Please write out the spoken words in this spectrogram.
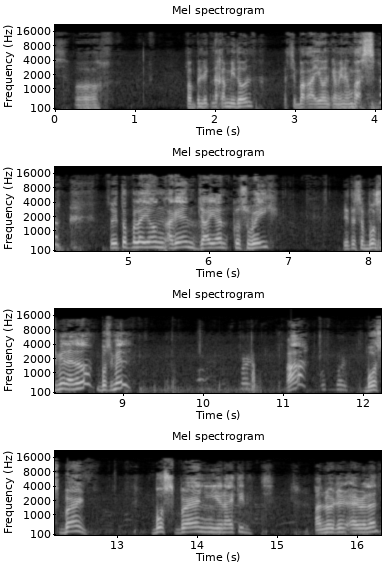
So pabalik na kami doon kasi baka iwan kami ng bus. so ito pala yung again Giant Causeway dito sa Bosmil ano to? Bosmil? Ha? Bosburn. Bosburn United uh, Northern Ireland.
